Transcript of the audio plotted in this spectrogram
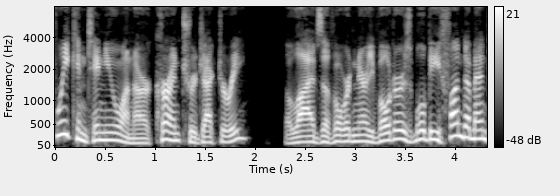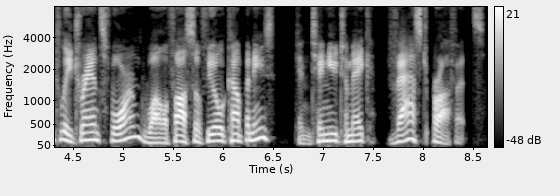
we continue on our current trajectory, the lives of ordinary voters will be fundamentally transformed while fossil fuel companies continue to make vast profits.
